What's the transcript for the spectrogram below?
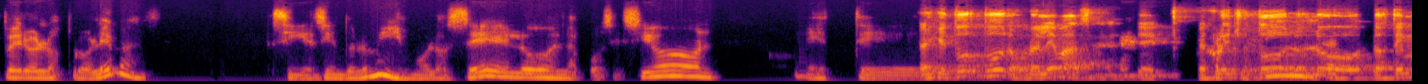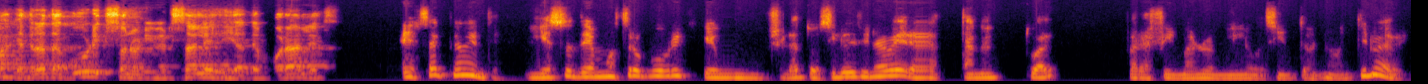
pero los problemas siguen siendo lo mismo, los celos, la posesión. Este, es que todos los problemas, eh, mejor dicho, todos los, temas que trata Kubrick son universales y atemporales. Exactamente, y eso demostró Kubrick que un relato del siglo XIX era tan actual para filmarlo en 1999.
